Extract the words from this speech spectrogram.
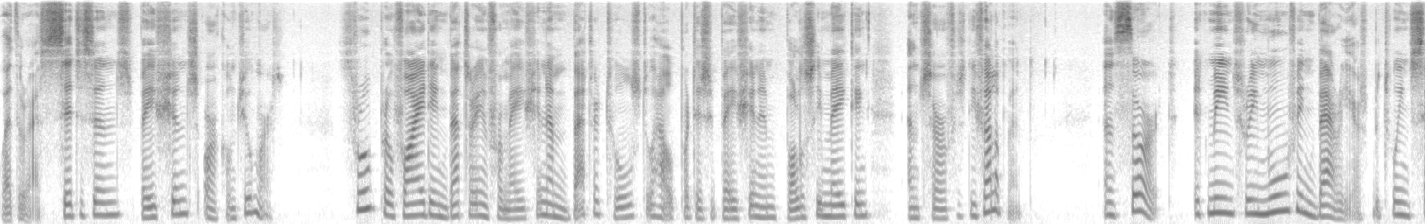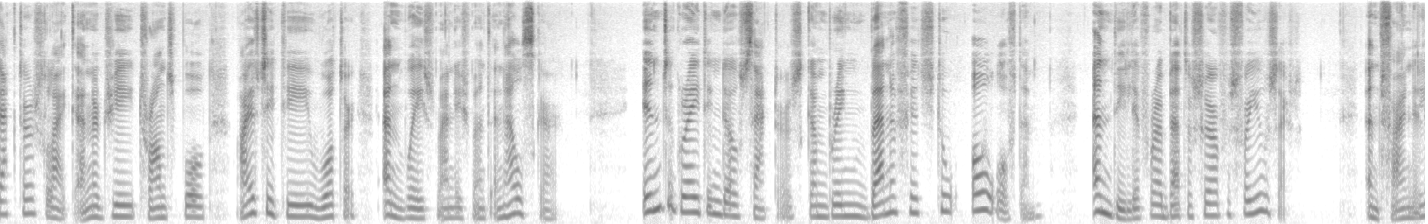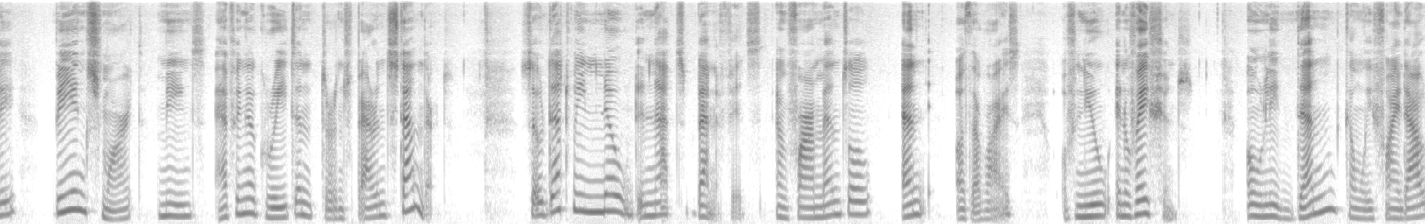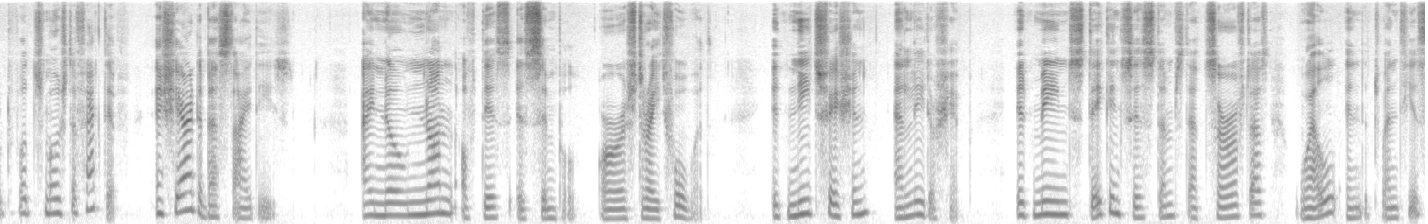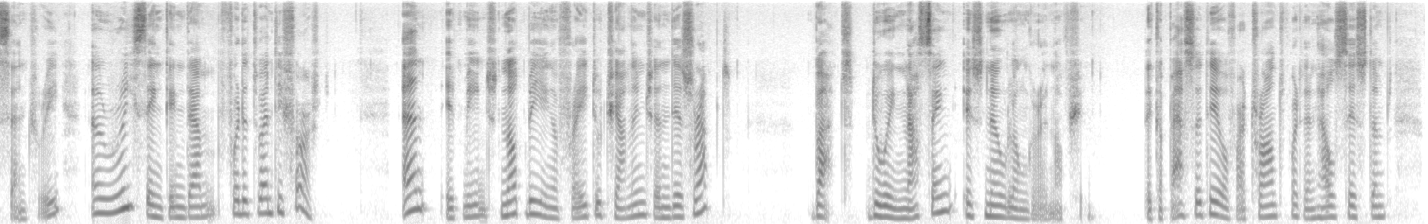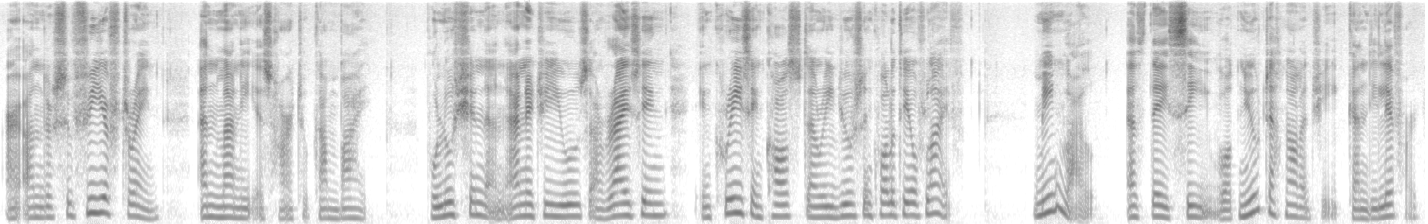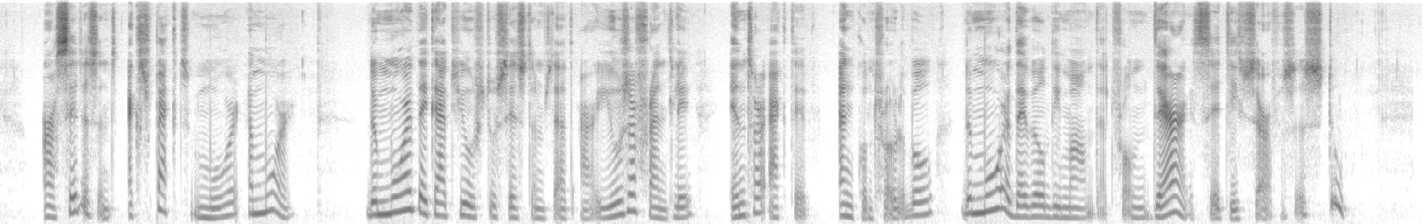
whether as citizens, patients or consumers, through providing better information and better tools to help participation in policy making and service development. And third, it means removing barriers between sectors like energy, transport, ICT, water and waste management and healthcare. Integrating those sectors can bring benefits to all of them and deliver a better service for users. And finally, being smart means having agreed and transparent standards, so that we know the net benefits, environmental and otherwise, of new innovations. Only then can we find out what's most effective and share the best ideas. I know none of this is simple or straightforward. It needs vision and leadership. It means taking systems that served us well in the 20th century and rethinking them for the 21st. And it means not being afraid to challenge and disrupt. But doing nothing is no longer an option. The capacity of our transport and health systems are under severe strain and money is hard to come by. Pollution and energy use are rising, increasing costs and reducing quality of life. Meanwhile, as they see what new technology can deliver, our citizens expect more and more. The more they get used to systems that are user-friendly, interactive and controllable, the more they will demand that from their city services too.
